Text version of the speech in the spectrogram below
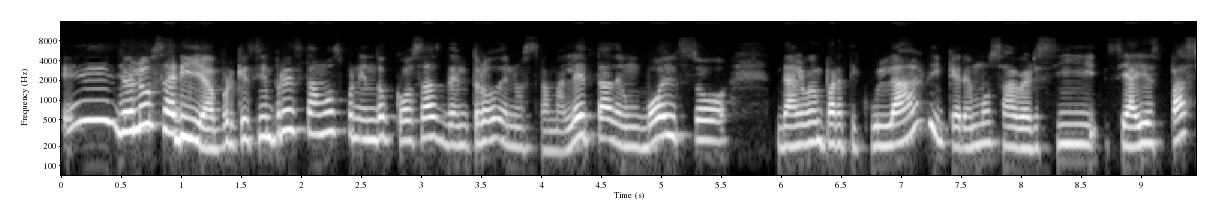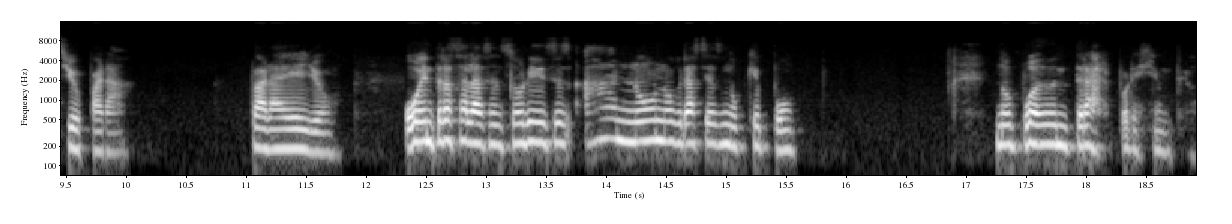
Eh, yo lo usaría porque siempre estamos poniendo cosas dentro de nuestra maleta, de un bolso, de algo en particular y queremos saber si, si hay espacio para, para ello. O entras al ascensor y dices, ah, no, no, gracias, no quepo. No puedo entrar, por ejemplo.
